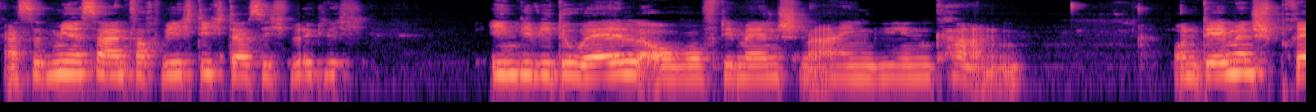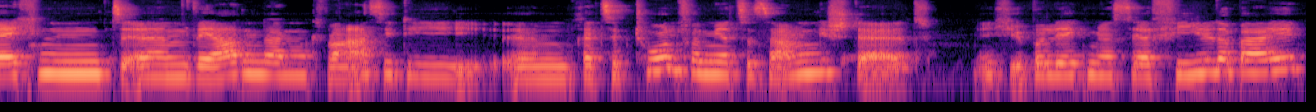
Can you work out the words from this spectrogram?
Also mir ist einfach wichtig, dass ich wirklich individuell auch auf die Menschen eingehen kann. Und dementsprechend ähm, werden dann quasi die ähm, Rezepturen von mir zusammengestellt. Ich überlege mir sehr viel dabei.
